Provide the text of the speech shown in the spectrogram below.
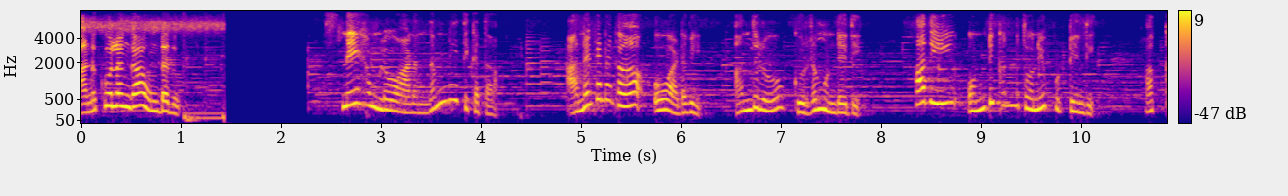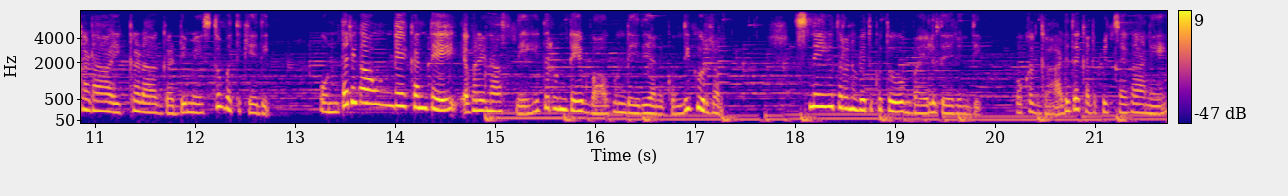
అనుకూలంగా ఉండదు. స్నేహంలో ఆనందం నీతి కథ. అనగనగా ఓ అడవి అందులో గుర్రం ఉండేది అది ఒంటి కన్నుతోనే పుట్టింది. అక్కడ ఇక్కడ గడ్డి మేస్తూ బతికేది. ఒంటరిగా ఉండే కంటే ఎవరైనా స్నేహితులుంటే బాగుండేది అనుకుంది గుర్రం. స్నేహితులను వెతుకుతూ బయలుదేరింది. ఒక గాడిద కనిపించగానే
